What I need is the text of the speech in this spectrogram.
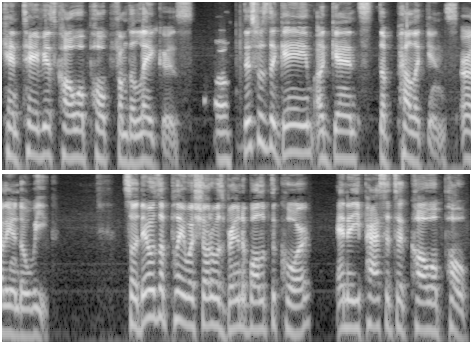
Kentavious Caldwell Pope from the Lakers. Oh. This was the game against the Pelicans early in the week. So there was a play where Schroeder was bringing the ball up the court, and then he passed it to Caldwell Pope.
